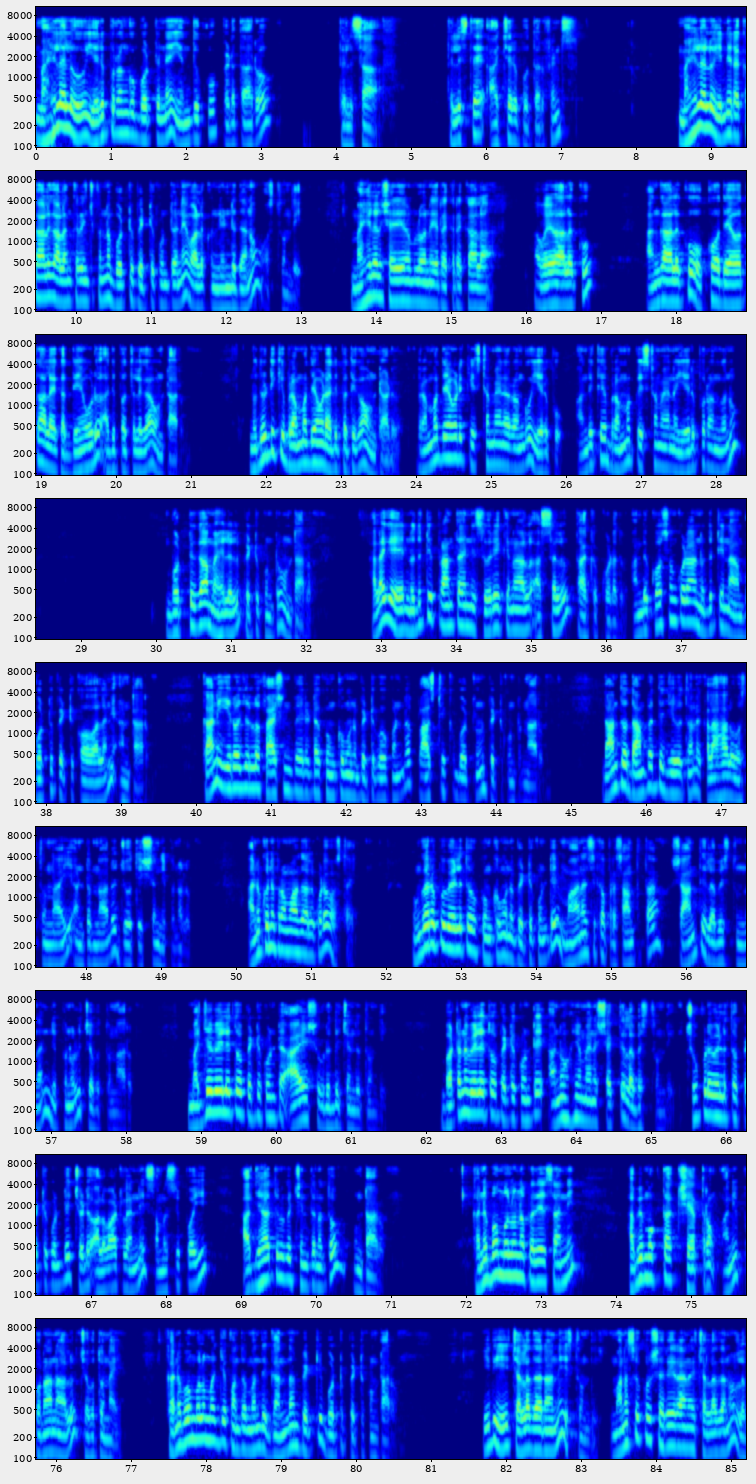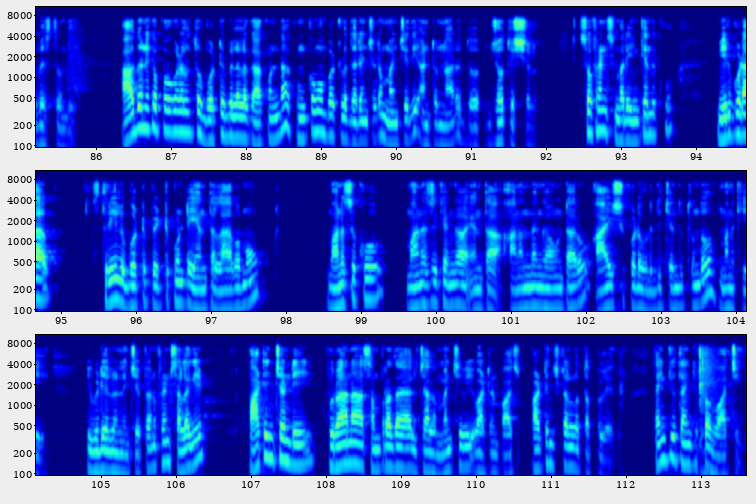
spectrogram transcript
మహిళలు ఎరుపు రంగు బొట్టునే ఎందుకు పెడతారో తెలుసా? తెలిస్తే ఆశ్చర్యపోతారు ఫ్రెండ్స్. మహిళలు ఎన్ని రకాలుగా అలంకరించుకున్న బొట్టు పెట్టుకుంటేనే వాళ్ళకు నిండుదనం వస్తుంది. మహిళల శరీరంలోని రకరకాల అవయవాలకు అంగాలకు ఒక్కో దేవత లేక దేవుడు అధిపతులుగా ఉంటారు. నుదుటికి బ్రహ్మదేవుడు అధిపతిగా ఉంటాడు. బ్రహ్మదేవుడికి ఇష్టమైన రంగు ఎరుపు. అందుకే బ్రహ్మకు ఇష్టమైన ఎరుపు రంగును బొట్టుగా మహిళలు పెట్టుకుంటూ ఉంటారు. అలాగే నుదుటి ప్రాంతాన్ని సూర్యకిరణాలు అస్సలు తాకకూడదు. అందుకోసం కూడా నుదుటిన బొట్టు పెట్టుకోవాలని అంటారు. కానీ ఈ రోజుల్లో ఫ్యాషన్ పేరిట కుంకుమను పెట్టుకోకుండా ప్లాస్టిక్ బొట్టులను పెట్టుకుంటున్నారు. దాంతో దాంపత్య జీవితంలో కలహాలు వస్తున్నాయి అంటున్నారు జ్యోతిష్య నిపుణులు. అనుకుని ప్రమాదాలు కూడా వస్తాయి. ఉంగరపు వేలితో కుంకుమను పెట్టుకుంటే మానసిక ప్రశాంతత శాంతి లభిస్తుందని నిపుణులు చెబుతున్నారు. మధ్య వేలితో పెట్టుకుంటే ఆయుష్ వృద్ధి చెందుతుంది. బటన వేలితో పెట్టుకుంటే అనూహ్యమైన శక్తి లభిస్తుంది. చూపుడు వేలితో పెట్టుకుంటే చెడు అలవాట్లన్నీ సమసిపోయి ఆధ్యాత్మిక చింతనతో ఉంటారు. కనుబొమ్మలున్న ప్రదేశాన్ని అభిముక్త క్షేత్రం అని పురాణాలు చెబుతున్నాయి. కనుబొమ్మల మధ్య కొంతమంది గంధం పెట్టి బొట్టు పెట్టుకుంటారు. ఇది చల్లదనాన్ని ఇస్తుంది. మనసుకు శరీరానికి చల్లదనం లభిస్తుంది. ఆధునిక పోగడలతో బొట్టు బిల్లలు కాకుండా కుంకుమ బొట్లు ధరించడం మంచిది అంటున్నారు జ్యోతిష్యులు. సో ఫ్రెండ్స్ మరి ఇంకెందుకు? మీరు కూడా స్త్రీలు బొట్టు పెట్టుకుంటే ఎంత లాభమో? మనసుకు మానసికంగా ఎంత ఆనందంగా ఉంటారో? ఆయుష్ కూడా వృద్ధి చెందుతుందో మనకి ఈ వీడియోలో నేను చెప్పాను ఫ్రెండ్స్. అలాగే పాటించండి. పురాణ సంప్రదాయాలు చాలా మంచివి. వాటిని పాటించడంలో తప్పు లేదు. Thank you thank you for watching.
